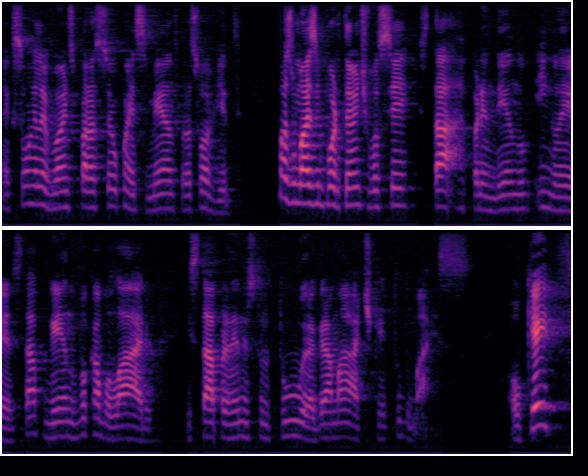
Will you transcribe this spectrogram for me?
né, que são relevantes para seu conhecimento, para sua vida. Mas o mais importante, você está aprendendo inglês, está ganhando vocabulário, está aprendendo estrutura, gramática e tudo mais. Ok?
